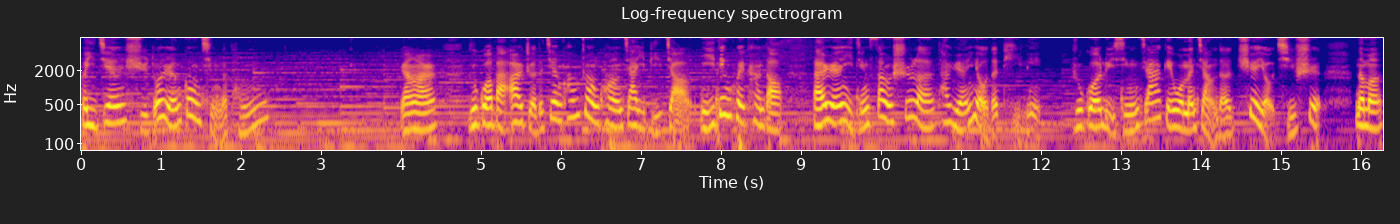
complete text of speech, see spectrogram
和一间许多人共寝的棚屋。然而，如果把二者的健康状况加以比较，你一定会看到。白人已经丧失了他原有的体力。如果旅行家给我们讲的确有其事，那么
